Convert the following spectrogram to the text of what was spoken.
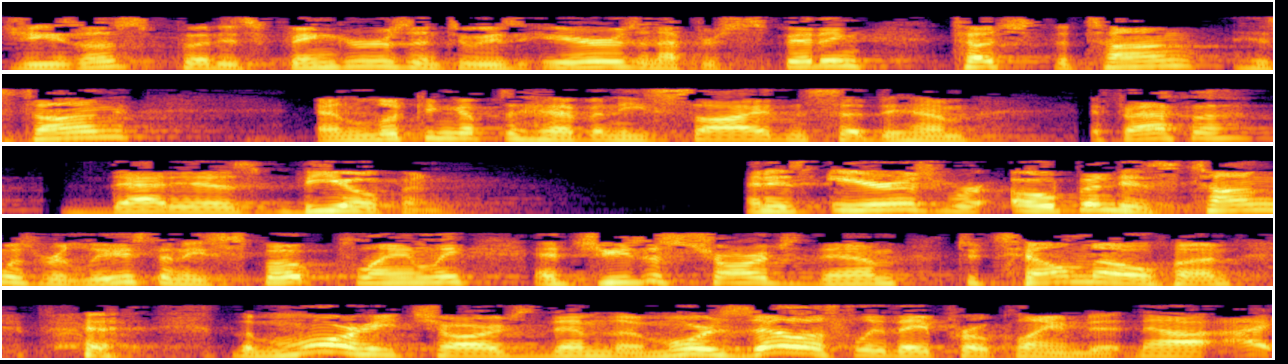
Jesus put his fingers into his ears and after spitting, touched the tongue, his tongue, and looking up to heaven, he sighed and said to him, Ephphatha, that is, be open. And his ears were opened, his tongue was released, and he spoke plainly, and Jesus charged them to tell no one. the more he charged them, the more zealously they proclaimed it. Now, I,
